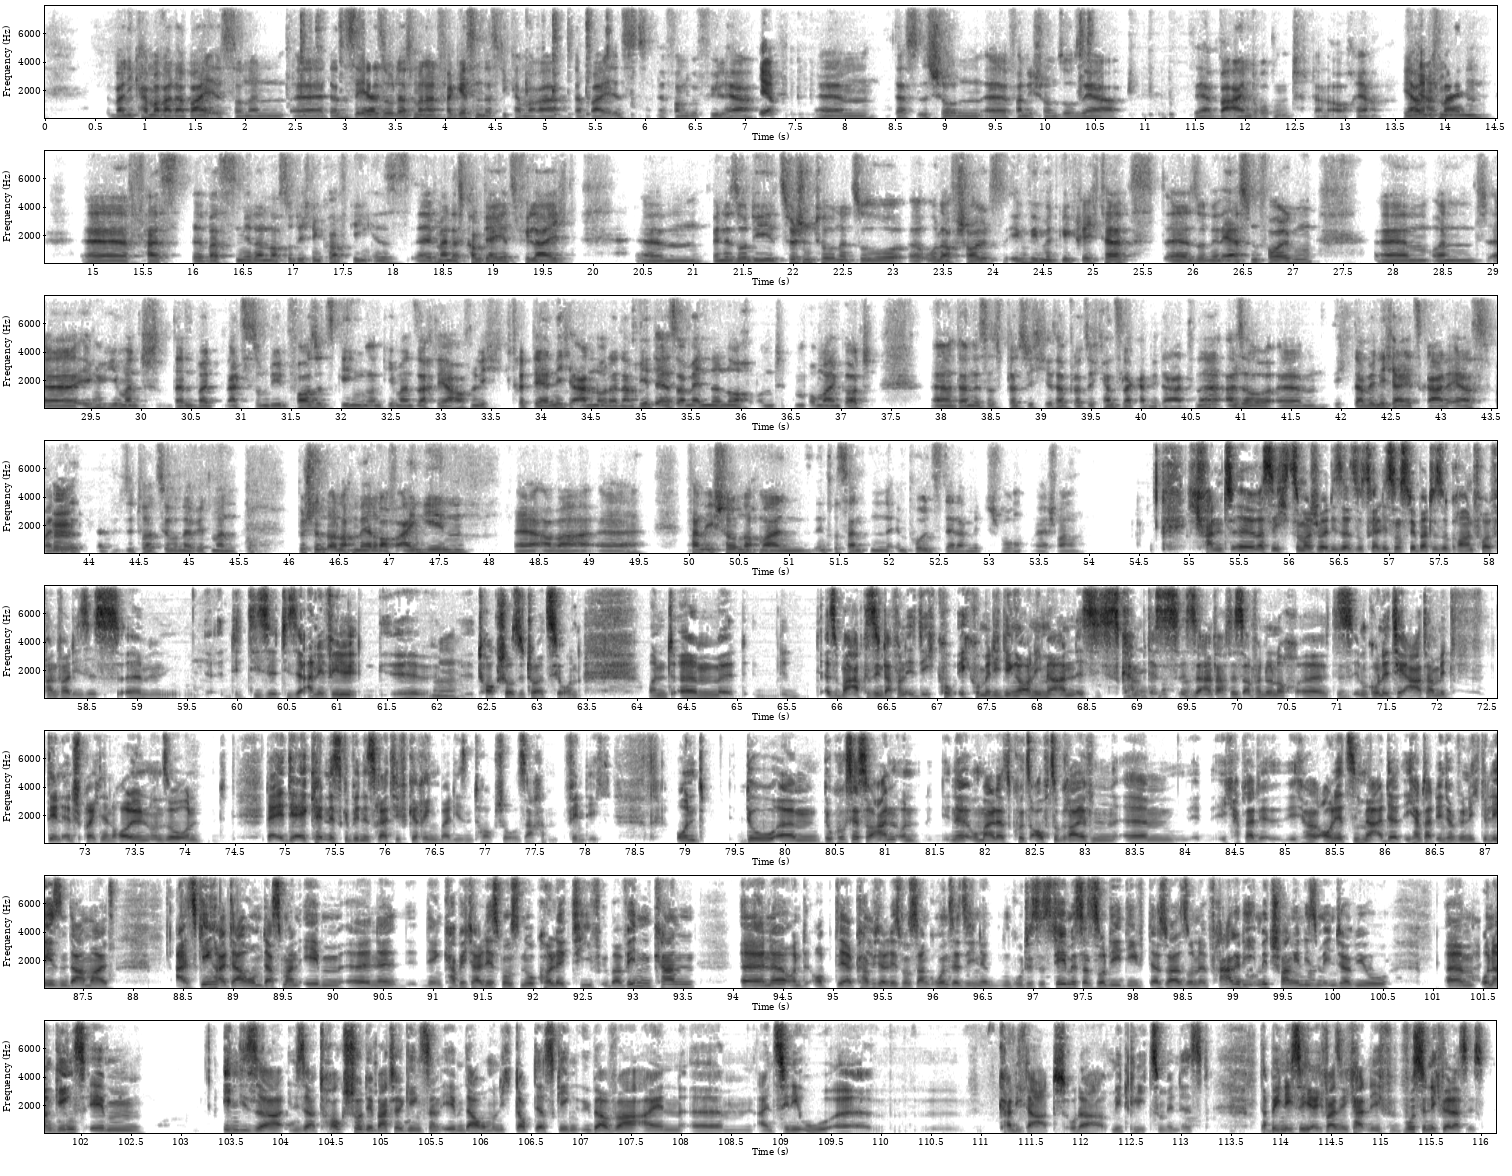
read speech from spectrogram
weil die Kamera dabei ist, sondern äh, das ist eher so, dass man hat vergessen, dass die Kamera dabei ist, äh, vom Gefühl her. Ja. Ähm, das ist schon, äh, fand ich schon so sehr, sehr beeindruckend dann auch, ja. Ja, ja. und ich meine, äh, fast, äh, was mir dann noch so durch den Kopf ging, ist, äh, ich meine, das kommt ja jetzt vielleicht ähm, wenn du so die Zwischentone zu äh, Olaf Scholz irgendwie mitgekriegt hast, äh, so in den ersten Folgen, ähm, und äh, irgendjemand dann, bei, als es um den Vorsitz ging und jemand sagte, ja, hoffentlich tritt der nicht an oder dann wird er es am Ende noch und oh mein Gott, äh, dann ist es plötzlich, ist er plötzlich Kanzlerkandidat. Ne? Also ähm, ich, da bin ich ja jetzt gerade erst bei dieser mhm. Situation, da wird man bestimmt auch noch mehr drauf eingehen, äh, aber äh, fand ich schon nochmal einen interessanten Impuls, der da mitschwang. Äh, schwang. Ich fand, äh, was ich zum Beispiel bei dieser Sozialismusdebatte so grauenvoll fand, war dieses, ähm, die, diese, diese Anne Will äh, mhm. Talkshow-Situation. Und ähm, also mal abgesehen davon, ich gucke ich guck mir die Dinge auch nicht mehr an. Es, es kann, das ist, ist einfach, das ist einfach nur noch, äh, das ist im Grunde Theater mit den entsprechenden Rollen und so. Und der, der Erkenntnisgewinn ist relativ gering bei diesen Talkshow-Sachen, finde ich. Und du, ähm, du guckst es so an und ne, um mal das kurz aufzugreifen, ähm, ich habe halt, ich habe auch jetzt nicht mehr, ich habe das Interview nicht gelesen damals. Es ging halt darum, dass man eben äh, ne, den Kapitalismus nur kollektiv überwinden kann. Äh, ne, und ob der Kapitalismus dann grundsätzlich eine, ein gutes System ist, das so die, die, das war so eine Frage, die mitschwang in diesem Interview. Ähm, und dann ging es eben in dieser, in dieser Talkshow-Debatte ging es dann eben darum, und ich glaube, das Gegenüber war ein, ähm, ein CDU-Kandidat äh, oder Mitglied zumindest. Da bin ich nicht sicher, ich weiß nicht, ich, kann, ich wusste nicht, wer das ist.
